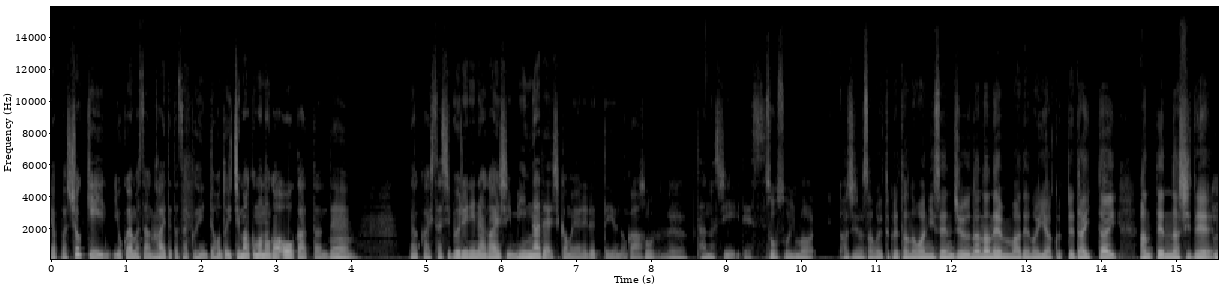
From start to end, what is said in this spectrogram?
やっぱ初期横山さん書いてた作品って本当一幕ものが多かったんで、うん。なんか久しぶりに長いシーンみんなでしかもやれるっていうのが楽しいです。そうそう今はじめさんが言ってくれたのは2017年までの医薬って大体暗転なしで、う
